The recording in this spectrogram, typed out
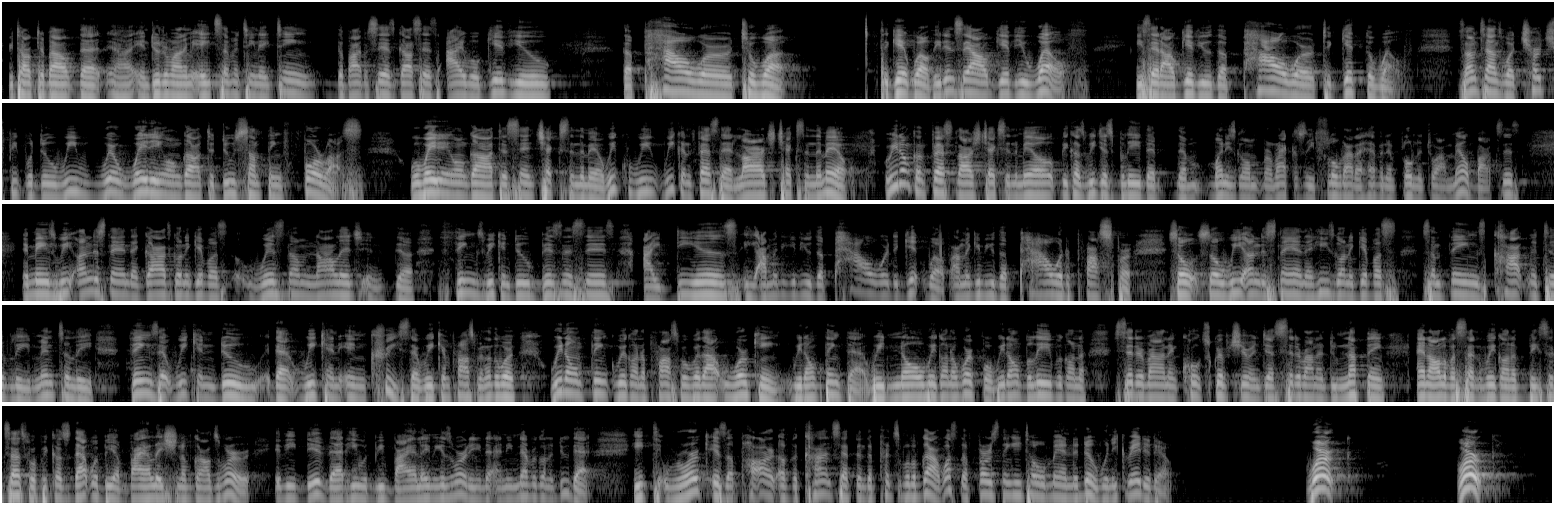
We talked about that uh, in Deuteronomy 8 17, 18, the Bible says, God says, I will give you the power to what? To get wealth. He didn't say, I'll give you wealth. He said, I'll give you the power to get the wealth. Sometimes what church people do, we, we're waiting on God to do something for us. We're waiting on God to send checks in the mail. We, we, we confess that, large checks in the mail. We don't confess large checks in the mail because we just believe that the money's going to miraculously float out of heaven and float into our mailboxes. It means we understand that God's going to give us wisdom, knowledge, and the things we can do, businesses, ideas. I'm going to give you the power to get wealth. I'm going to give you the power to prosper. So, so we understand that He's going to give us some things cognitively, mentally, things that we can do that we can increase, that we can prosper. In other words, we don't think we're going to prosper without working. We don't think that. We know we're going to work for. It. We don't believe we're going to sit around and quote scripture and just sit around and do nothing and all of a sudden we're going to be successful because that would be a violation of God's word. If he did that, he would be violating his word, and he's never going to do that. He t- work is a part of the concept and the principle of God. What's the first thing he told man to do when he created him? Work. Work.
